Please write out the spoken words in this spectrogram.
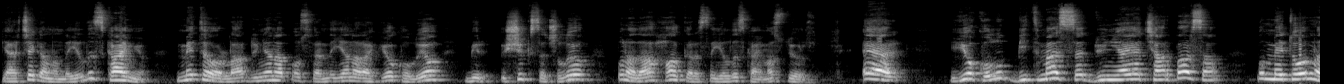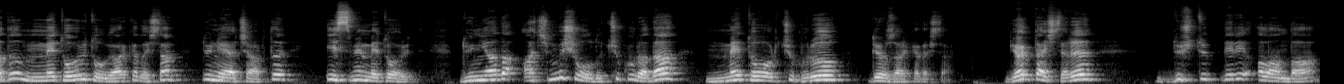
Gerçek anlamda yıldız kaymıyor. Meteorlar dünyanın atmosferinde yanarak yok oluyor. Bir ışık saçılıyor. Buna da halk arasında yıldız kayması diyoruz. Eğer yok olup bitmezse dünyaya çarparsa bu meteorun adı meteorit oluyor arkadaşlar. Dünyaya çarptı. ismi meteorit. Dünyada açmış olduğu çukura da meteor çukuru diyoruz arkadaşlar. Göktaşları düştükleri alanda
